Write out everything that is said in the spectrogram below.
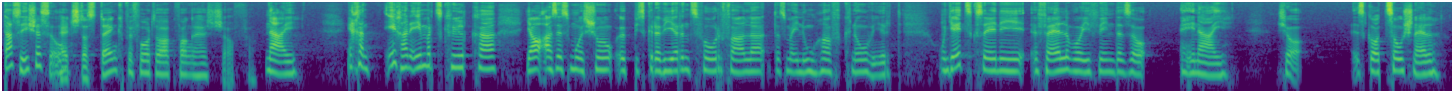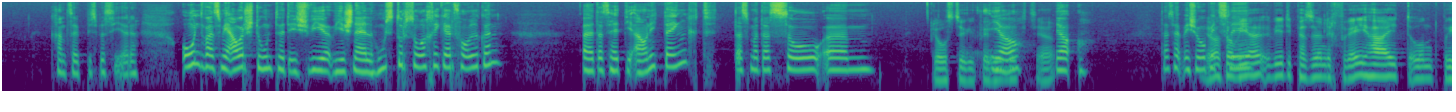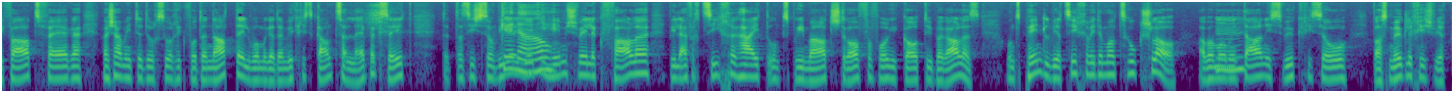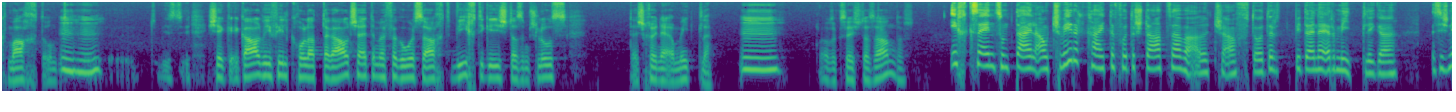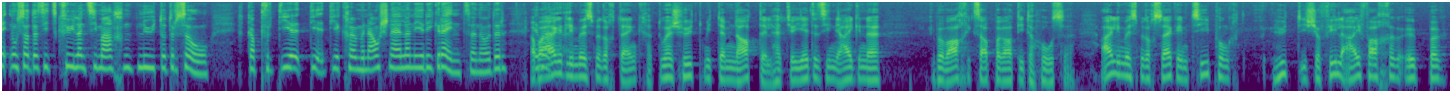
Das ist ja so. Hättest du das gedacht, bevor du angefangen hast zu arbeiten? Nein. Ich habe ich hab immer das Gefühl gehabt, ja, also es muss schon etwas Gravierendes vorfallen, dass man in U-Haft genommen wird. Und jetzt sehe ich Fälle, wo ich finde so, hey nein, schon, es geht so schnell, kann so etwas passieren. Und was mich auch erstaunt hat, ist, wie, wie schnell Hausdurchsuchungen erfolgen. Äh, das hätte ich auch nicht gedacht, dass man das so ähm, großzügig bewilligt. Ja, ja. ja. Das hat mich schon ein ja, bisschen... So wie, wie die persönliche Freiheit und Privatsphäre, weißt du, auch mit der Durchsuchung von der Nattel, wo man ja dann wirklich das ganze Leben sieht, das ist so wie genau. jede Hemmschwelle gefallen, weil einfach die Sicherheit und das Primat, Strafverfolgung geht über alles. Und das Pendel wird sicher wieder mal zurückschlagen. Aber mhm. momentan ist es wirklich so, was möglich ist, wird gemacht. Und mhm. es ist egal, wie viel Kollateralschäden man verursacht, wichtig ist, dass am Schluss das können ermitteln mhm. Oder siehst du das anders? Ich sehe zum Teil auch die Schwierigkeiten von der Staatsanwaltschaft oder, bei diesen Ermittlungen. Es ist nicht nur so, dass sie das Gefühl haben, sie machen nichts oder so ich glaube, für die, die, die kommen auch schnell an ihre Grenzen, oder? Aber Eben, eigentlich müssen wir doch denken, du hast heute mit dem Nattel, hat ja jeder seinen eigenen Überwachungsapparat in der Hose. Eigentlich müssen wir doch sagen, im Zeitpunkt, heute ist ja viel einfacher, jemanden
